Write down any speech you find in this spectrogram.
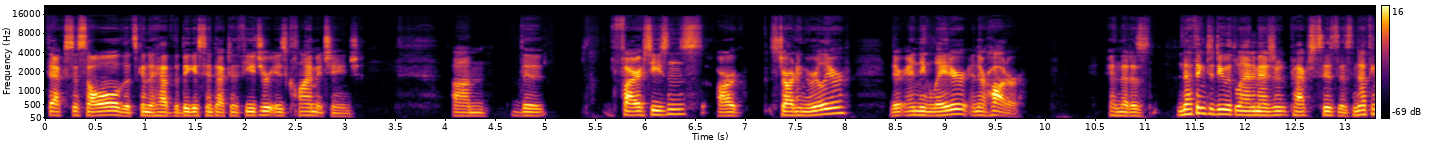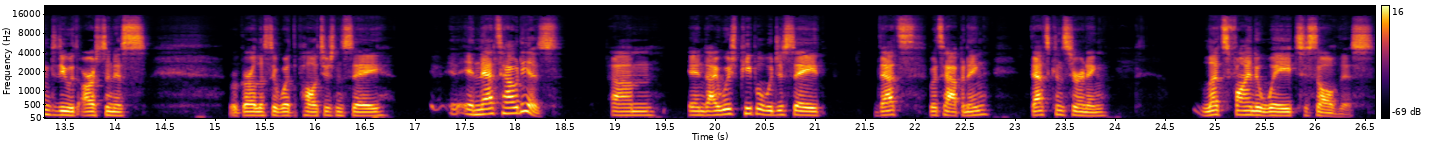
affects us all, that's going to have the biggest impact in the future, is climate change. Um, the fire seasons are starting earlier, they're ending later, and they're hotter. And that has nothing to do with land management practices. It has nothing to do with arsonists regardless of what the politicians say. And that's how it is. Um, and I wish people would just say, that's what's happening. That's concerning. Let's find a way to solve this.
